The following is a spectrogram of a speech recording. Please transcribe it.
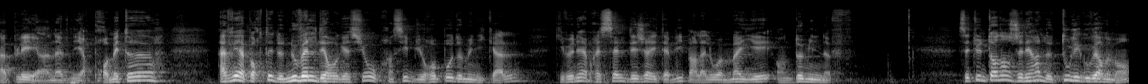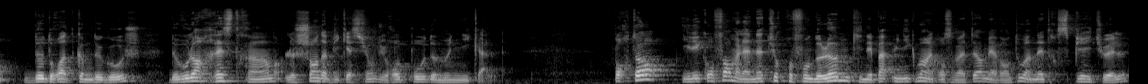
appelé à un avenir prometteur, avait apporté de nouvelles dérogations au principe du repos dominical qui venait après celle déjà établie par la loi Maillet en 2009. C'est une tendance générale de tous les gouvernements, de droite comme de gauche, de vouloir restreindre le champ d'application du repos dominical. Pourtant, il est conforme à la nature profonde de l'homme qui n'est pas uniquement un consommateur mais avant tout un être spirituel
